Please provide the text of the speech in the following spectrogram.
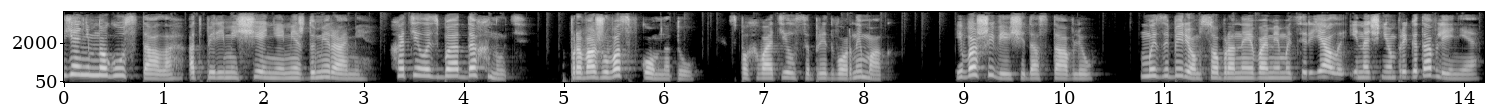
Я немного устала от перемещения между мирами. Хотелось бы отдохнуть. Провожу вас в комнату, спохватился придворный маг. И ваши вещи доставлю. Мы заберем собранные вами материалы и начнем приготовление,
